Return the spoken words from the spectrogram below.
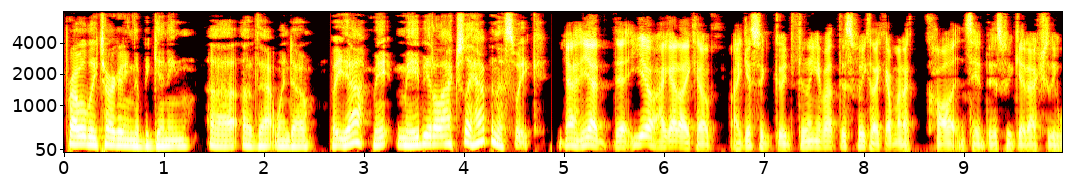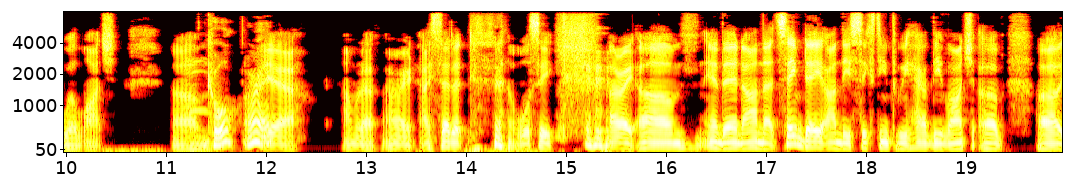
probably targeting the beginning uh, of that window. But yeah, may- maybe it'll actually happen this week. Yeah, yeah. You know, I got like a, I guess a good feeling about this week. Like I'm gonna call it and say this week it actually will launch. Um, Cool. All right. Yeah, I'm gonna. All right, I said it. we'll see. All right. Um, and then on that same day, on the 16th, we have the launch of uh,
